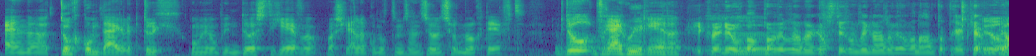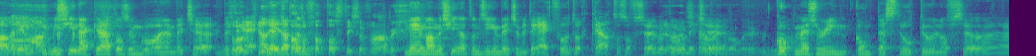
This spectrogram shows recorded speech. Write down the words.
En eh, Thor komt eigenlijk terug om hem op hun doos te geven. Waarschijnlijk omdat hij zijn zoons vermoord heeft. Ik bedoel, vrij goede reden. Ik weet niet of dat toch zo'n gast is om zich daar zoveel van aan te trekken. Ja. Ja, oké, maar misschien dat Kratos hem gewoon een beetje bedreigt. niet Allee, echt dat hem, een fantastische vader. nee, maar misschien dat hem zich een beetje bedreigd voelt door Kratos of zo. En dat Ja, hij een beetje wel. cock measuring contest wil doen of zo. eh.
